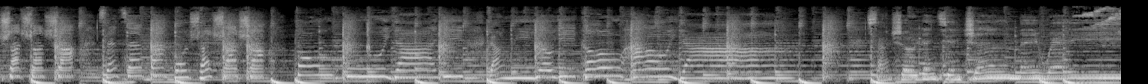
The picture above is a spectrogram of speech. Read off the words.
刷刷刷，这人间真美味。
